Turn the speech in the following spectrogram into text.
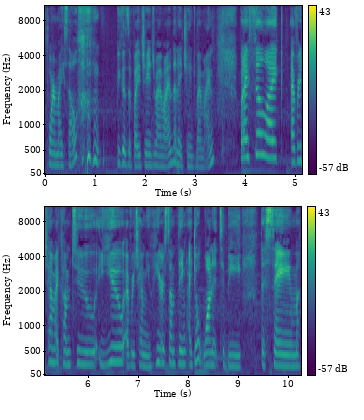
for myself because if I change my mind, then I change my mind. But I feel like every time I come to you, every time you hear something, I don't want it to be the same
